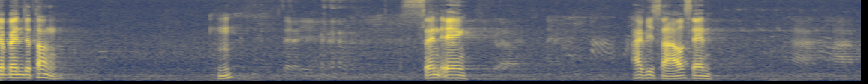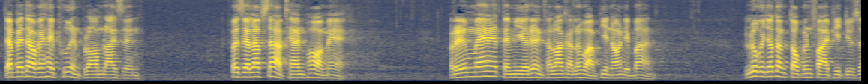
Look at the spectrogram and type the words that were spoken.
จำเป็นจะต้องหืม ซ็นเอง ให้พี่สาวเซ็นจำเป็นต้องไปให้เพื่อนปลอมลายเซ็นเพื่อเซ็นรับทราบแทนพ่อแม่ หรือแม้แต่มีเรื่องทะเลาะกันระหว่างพี่น้องในบ้าน ลูกก็จะต้องตกเป็นฝ่ายผิดอยู่เส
